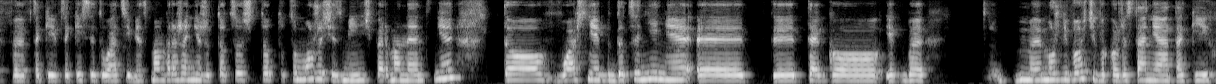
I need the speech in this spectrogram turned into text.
w, w, takiej, w takiej sytuacji, więc mam wrażenie, że to, coś, to, to, co może się zmienić permanentnie, to właśnie docenienie e, tego jakby możliwości wykorzystania takich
